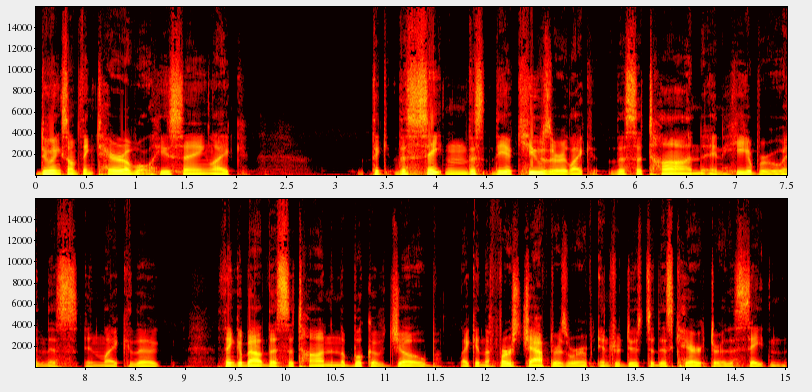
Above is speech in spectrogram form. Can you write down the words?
doing something terrible. He's saying like the the Satan, the the accuser, like the Satan in Hebrew, in this in like the think about the Satan in the book of Job. Like in the first chapters, we're introduced to this character, the Satan,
